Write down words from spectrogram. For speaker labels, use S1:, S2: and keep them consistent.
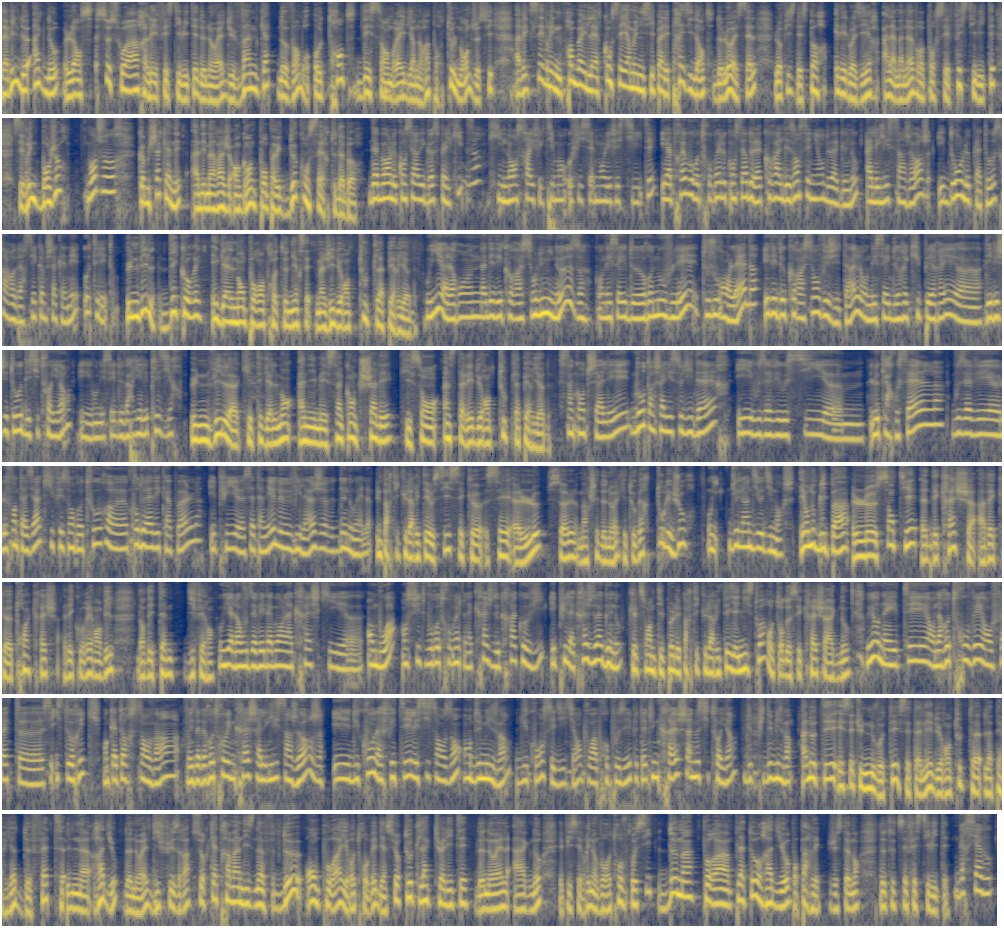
S1: La ville de Haguenau lance ce soir les festivités de Noël du 24 novembre au 30 décembre et il y en aura pour tout le monde. Je suis avec Séverine Frombweiler, conseillère municipale et présidente de l'OSL, l'Office des sports et des loisirs à la manœuvre pour ces festivités. Séverine, bonjour.
S2: Bonjour.
S1: Comme chaque année, un démarrage en grande pompe avec deux concerts tout d'abord.
S2: D'abord le concert des Gospel Kids qui lancera effectivement officiellement les festivités et après vous retrouverez le concert de la chorale des enseignants de Haguenau à l'église Saint-Georges et dont le plateau sera reversé comme chaque année au Téléthon.
S1: Une ville décorée également pour entretenir cette magie durant toute la période.
S2: Oui, alors on a des décorations lumineuses qu'on essaye de renouveler toujours en LED et des décorations végétales, on essaye de récupérer euh, des végétaux des citoyens et on essaye de varier les plaisirs.
S1: Une ville qui est également animée, 50 chalets qui sont installés durant toute la période.
S2: 50 chalets, dont un chalet solidaire et vous avez aussi euh, le carrousel, vous avez euh, le Fantasia qui fait son retour euh, cours de la Décapole et puis cette année le village de Noël.
S1: Une particularité aussi, c'est que c'est le seul marché de Noël qui est ouvert tous les jours.
S2: Oui, du lundi au dimanche.
S1: Et on n'oublie pas le sentier des crèches avec euh, trois crèches à découvrir en ville dans des thèmes différents.
S2: Oui, alors vous avez d'abord la crèche qui est euh, en bois, ensuite vous retrouverez la crèche de Cracovie et puis la crèche de Haguenau.
S1: Quelles sont un petit peu les particularités? Il y a une histoire autour de ces crèches à Haguenau?
S2: Oui, on a été, on a retrouvé en fait, euh, c'est historique, en 1420. Enfin, ils avaient retrouvé une crèche à l'église Saint-Georges et du coup on a fêté les 600 ans en 2020. Du coup on s'est dit tiens on pourra proposer peut-être une crèche à nos citoyens depuis 2020.
S1: À noter, et c'est une nouveauté cette année, durant toute la période de fête, une radio de Noël diffusera sur 99.2. On pourra y retrouver bien sûr toute l'actualité de Noël à Agno. Et puis Séverine, on vous retrouve aussi demain pour un plateau radio pour parler justement de toutes ces festivités.
S2: Merci à vous.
